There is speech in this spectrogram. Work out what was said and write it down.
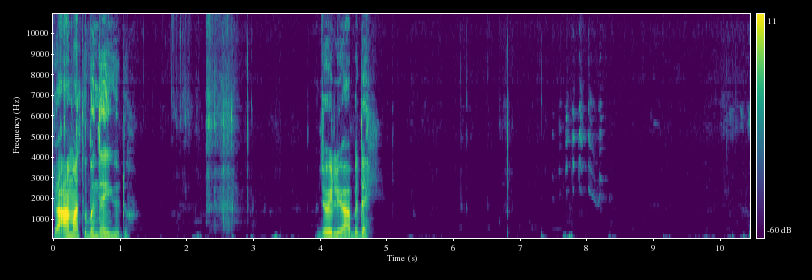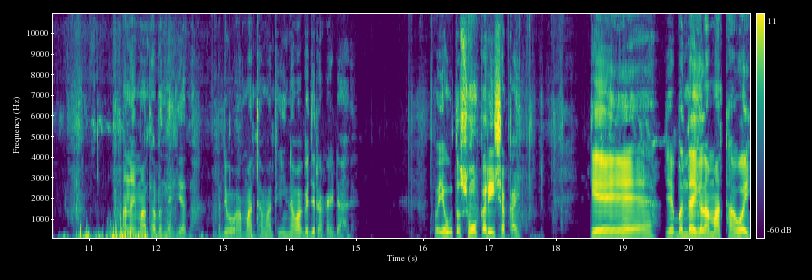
જો આ માથું બંધાઈ ગયું હતું. જોઈ લ્યો આ બધાય. આનાય માથા બંધાઈ ગયા હતા જો, આ માથામાંથી નવા ગજરા કાઢ્યા છે. તો એવું તો શું કરી શકાય કે જે બંધાઈ ગયેલા માથા હોય,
